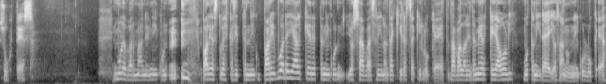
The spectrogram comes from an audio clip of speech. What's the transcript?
suhteessa? Mulle varmaan ne niin kuin, paljastui ehkä sitten niin kuin parin vuoden jälkeen, että niin kuin jossain vaiheessa Riinan tai kirjassakin lukee, että tavallaan niitä merkkejä oli, mutta niitä ei osannut niin kuin lukea.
